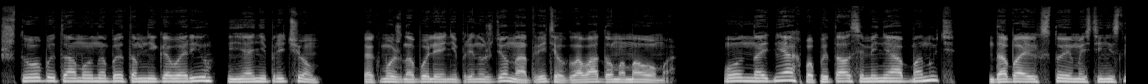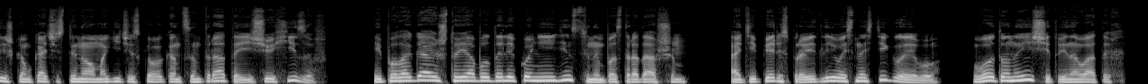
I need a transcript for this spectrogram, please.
«Что бы там он об этом ни говорил, я ни при чем», как можно более непринужденно ответил глава дома Маома. «Он на днях попытался меня обмануть, добавив к стоимости не слишком качественного магического концентрата еще хизов. И полагаю, что я был далеко не единственным пострадавшим. А теперь справедливость настигла его. Вот он и ищет виноватых.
